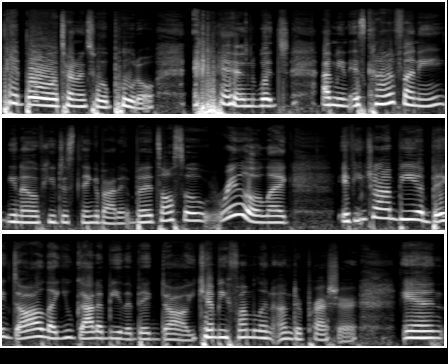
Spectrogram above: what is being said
pit bull turn into a poodle. And which I mean, it's kind of funny, you know, if you just think about it, but it's also real. Like if you try and be a big dog, like you gotta be the big dog. You can't be fumbling under pressure. And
